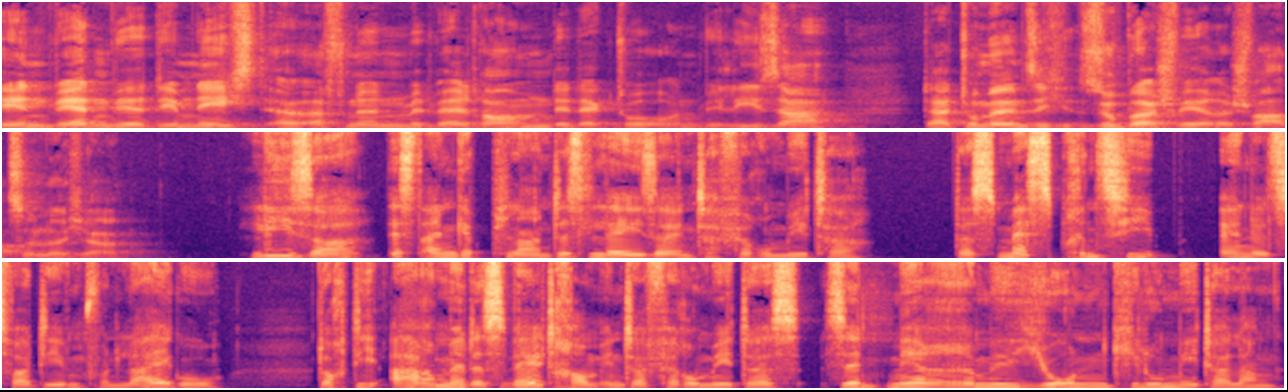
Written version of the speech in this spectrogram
Den werden wir demnächst eröffnen mit Weltraumdetektoren wie LISA. Da tummeln sich superschwere schwarze Löcher. LISA ist ein geplantes Laserinterferometer. Das Messprinzip ähnelt zwar dem von LIGO, doch die Arme des Weltrauminterferometers sind mehrere Millionen Kilometer lang.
